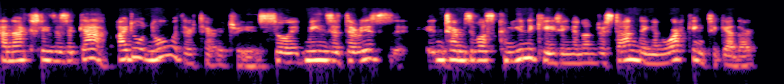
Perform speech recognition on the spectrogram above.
And actually, there's a gap. I don't know what their territory is. So it means that there is, in terms of us communicating and understanding and working together,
